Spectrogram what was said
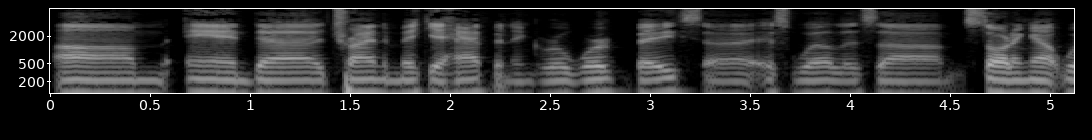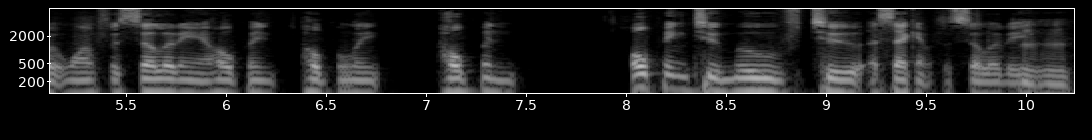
um, and uh, trying to make it happen and grow Workbase uh, as well as um, starting out with one facility and hoping hopefully hoping hoping to move to a second facility Mhm.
